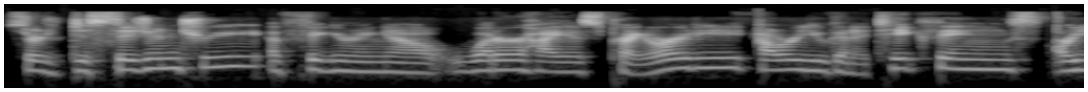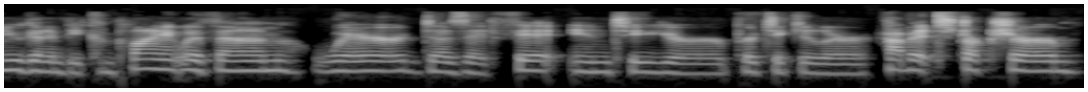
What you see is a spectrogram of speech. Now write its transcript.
sort of decision tree of figuring out what are highest priority, how are you going to take things, are you going to be compliant with them, where does it fit into your particular habit structure,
